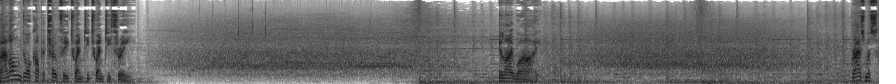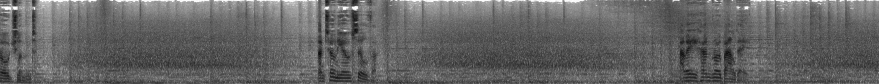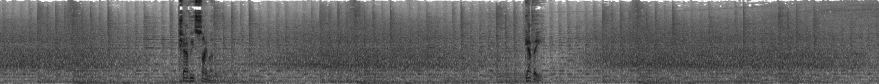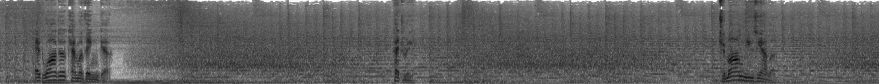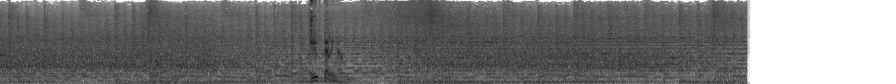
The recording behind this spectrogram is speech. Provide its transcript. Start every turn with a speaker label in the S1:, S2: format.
S1: Ballon d'Or Kopa Trophy 2023. Eli Y. Rasmus Højlund. Antonio Silva. Alejandro Balde. Xavi Simon. Gavi. Eduardo Camavinga. Pedri. Jamal Musiala. Jude Bellingham.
